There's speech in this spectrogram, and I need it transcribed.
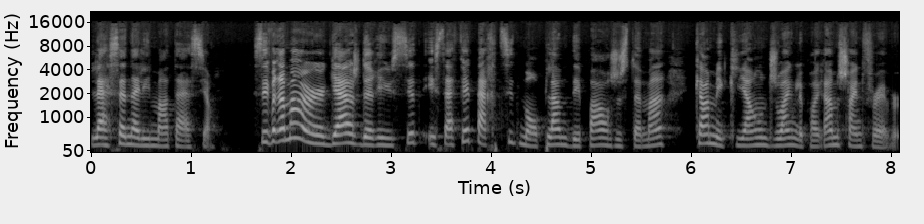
la saine alimentation. C'est vraiment un gage de réussite et ça fait partie de mon plan de départ, justement, quand mes clientes joignent le programme Shine Forever.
